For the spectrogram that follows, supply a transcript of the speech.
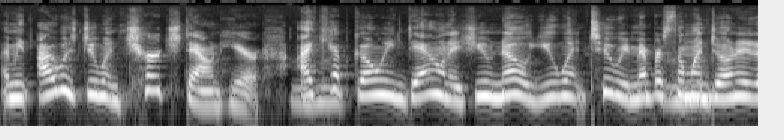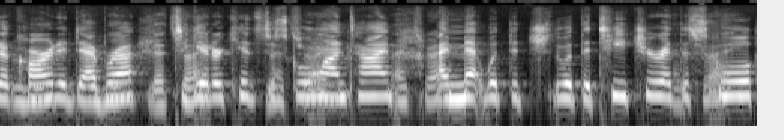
I mean, I was doing church down here. Mm-hmm. I kept going down, as you know, you went too. Remember, someone mm-hmm. donated a car mm-hmm. to Deborah mm-hmm. to right. get her kids to That's school right. on time. That's right. I met with the with the teacher at That's the school,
